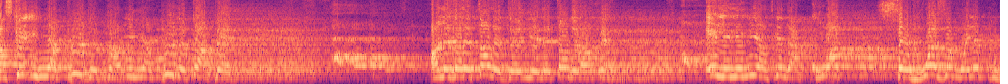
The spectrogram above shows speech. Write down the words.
Parce qu'il n'y a plus de temps, il n'y a plus de temps à perdre. On est dans les temps les derniers, les temps de la fin. Et l'ennemi est en train d'accroître ses voies et moyens pour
